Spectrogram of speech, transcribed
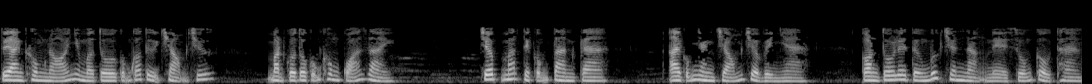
Tuy anh không nói nhưng mà tôi cũng có tự trọng chứ. Mặt của tôi cũng không quá dài. Chớp mắt thì cũng tan ca. Ai cũng nhanh chóng trở về nhà. Còn tôi lê từng bước chân nặng nề xuống cầu thang.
